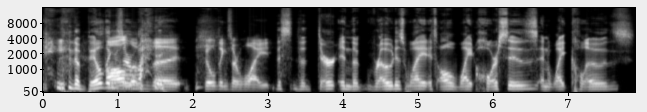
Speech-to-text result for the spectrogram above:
the the buildings all are of white. the buildings are white. This the dirt in the road is white. It's all white horses and white clothes.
